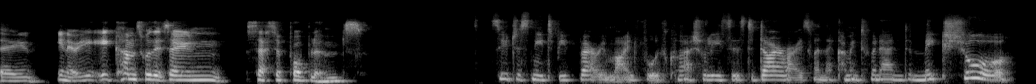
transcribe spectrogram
So, you know, it, it comes with its own set of problems. So you just need to be very mindful of commercial leases to diarise when they're coming to an end and make sure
